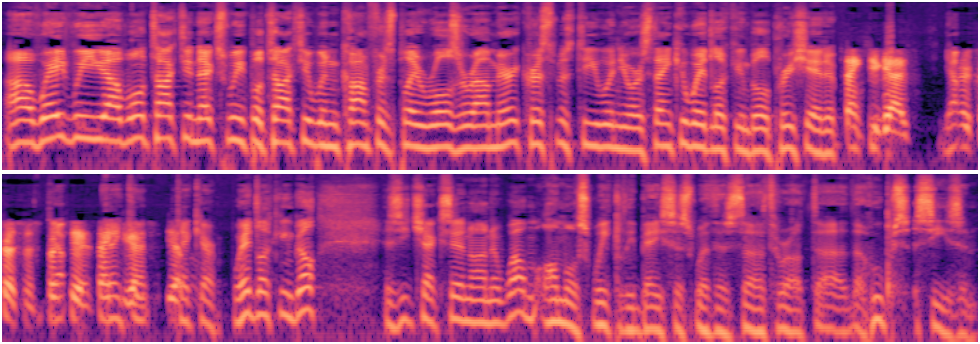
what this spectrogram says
Uh, Wade, we uh, won't talk to you next week. We'll talk to you when conference play rolls around. Merry Christmas to you and yours. Thank you, Wade Lookingbill. Appreciate it. Thank you, guys. Yep. Merry Christmas. Appreciate yep. it. Thank, Thank you, guys. Yep. Take care. Wade Lookingbill, as he checks in on a, well, almost weekly basis with us uh, throughout uh, the hoops season.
